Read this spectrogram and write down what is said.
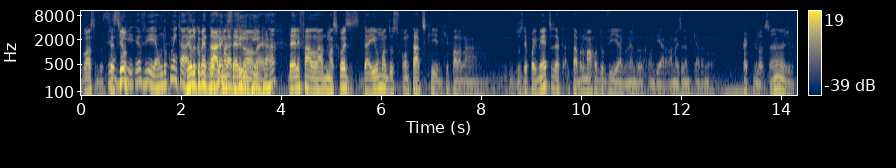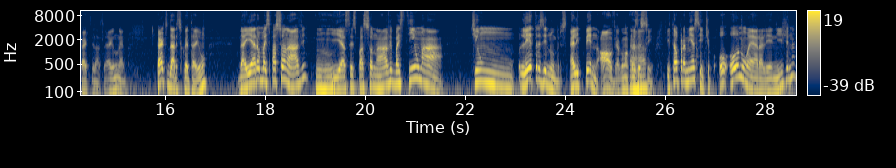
gosto. Da, você Eu assistiu? vi, eu vi, é um documentário. E um documentário, uma série vi, nova. vi, é. aham. Daí ele fala lá de umas coisas, daí uma dos contatos que, que fala na, dos depoimentos, eu tava numa rodovia, não lembro onde era lá, mas eu lembro que era no- perto de Los Angeles, perto de Las Vegas, não lembro. Perto da área 51. Daí era uma espaçonave, Uhum. e essa espaçonave, mas tinha uma. Tinha um, letras e números, LP9, alguma coisa Aham. assim. Então, pra mim, assim, tipo, ou, ou não era alienígena,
